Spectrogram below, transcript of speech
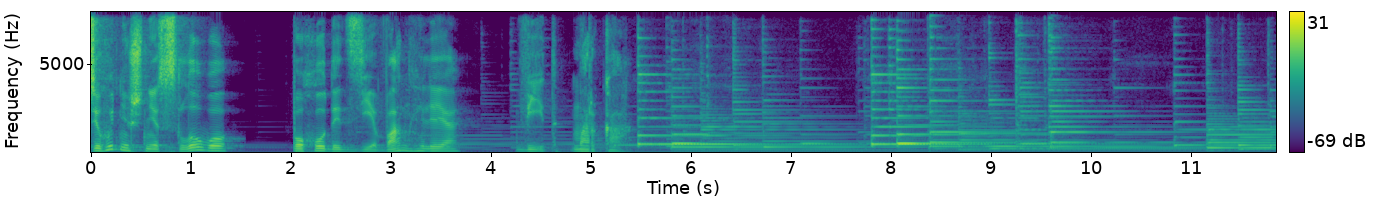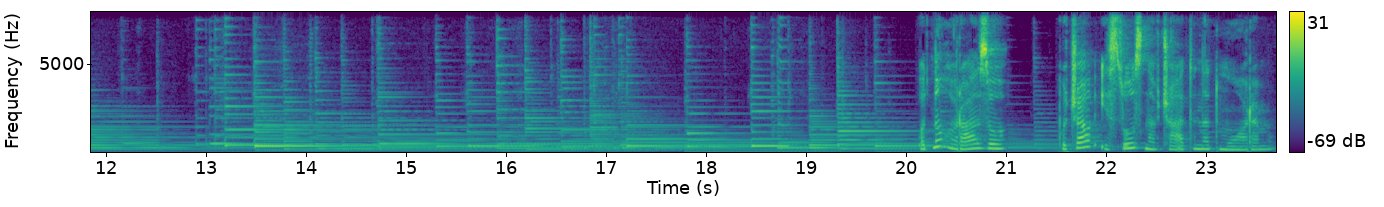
Сьогоднішнє слово походить з Євангелія від Марка. Одного разу почав Ісус навчати над морем.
